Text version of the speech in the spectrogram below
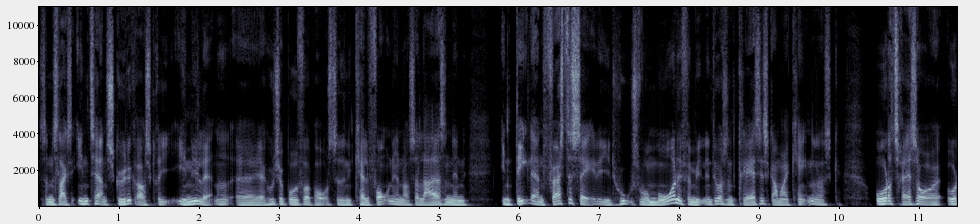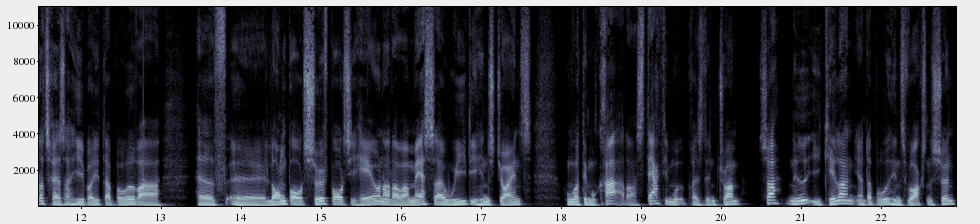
sådan en slags intern skyttegravskrig inde i landet. Øh, jeg husker, jeg boede for et par år siden i Kalifornien, og så lejede jeg sådan en, en del af en første sal i et hus, hvor moren i familien, det var sådan en klassisk amerikansk 68 år, 68'er hipper, der både var havde øh, longboards, surfboards i haven, og der var masser af weed i hendes joints. Hun var demokrat og stærkt imod præsident Trump. Så nede i kælderen, ja, der boede hendes voksne søn,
